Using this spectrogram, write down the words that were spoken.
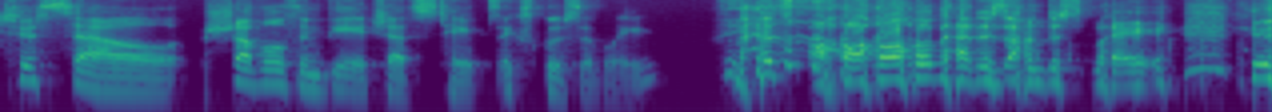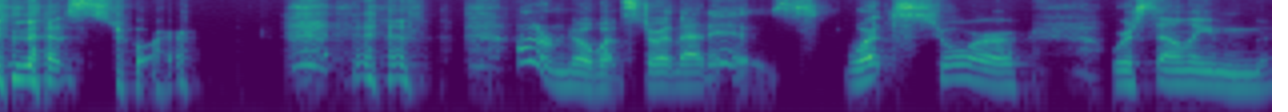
to sell shovels and vhs tapes exclusively that's all that is on display in that store and i don't know what store that is what store we're selling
